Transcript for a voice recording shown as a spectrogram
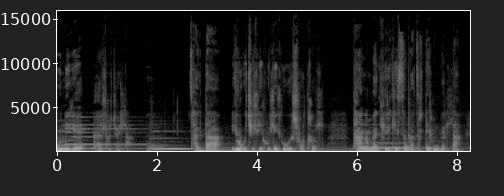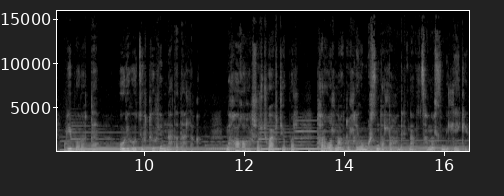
Үүнийг ойлгож байлаа. Цагдаа юу гэж хэлхийг хүлээлгүйгээр шуудхан л та намайг хэрэг хийсэн газар дээр минь барьлаа. Би буруутай. Өөрийгөө зөвтгөх юм надад алга нохоогоо хошуурчгүй авч явбал торгуул ногдуулахыг өнгөрсөн 7 хоногт надад сануулсан билээ гэв.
